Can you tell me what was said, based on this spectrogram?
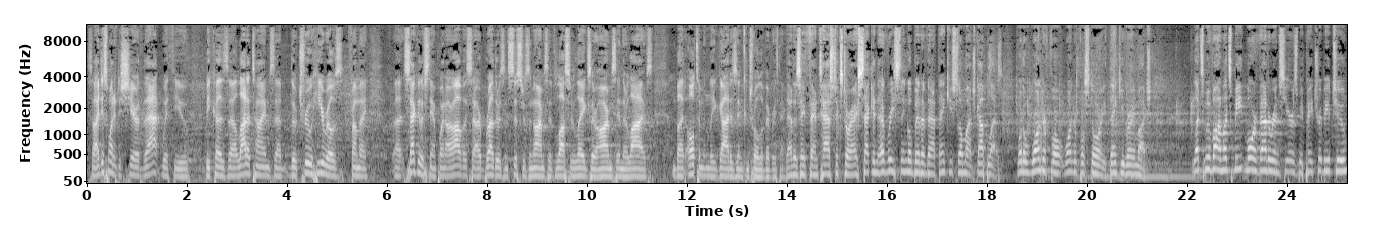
So I just wanted to share that with you because a lot of times uh, the true heroes from a uh, secular standpoint are all of us, our brothers and sisters in arms have lost their legs, their arms, in their lives. But ultimately, God is in control of everything. That is a fantastic story. I second every single bit of that. Thank you so much. God bless. What a wonderful, wonderful story. Thank you very much. Let's move on. Let's meet more veterans here as we pay tribute to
